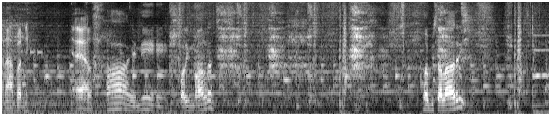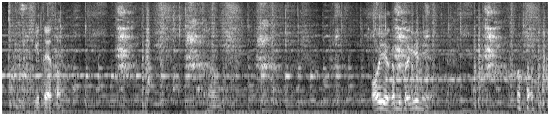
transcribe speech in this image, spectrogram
Kenapa nih? Ya elah. Ah, ini paling males. Nggak bisa lari. Gitu ya toh. Oh iya kan bisa gini ya?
